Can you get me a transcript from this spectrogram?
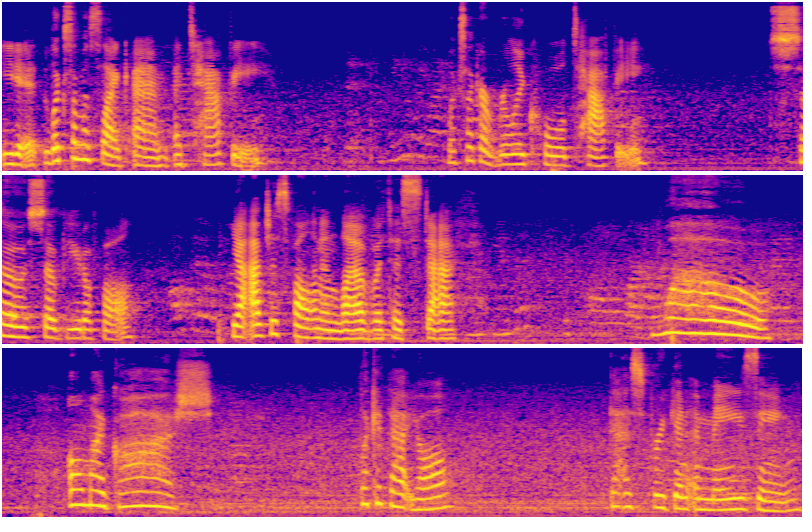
eat it. It looks almost like um, a taffy. Looks like a really cool taffy. So, so beautiful. Yeah, I've just fallen in love with his stuff. Whoa. Oh my gosh. Look at that, y'all. That is freaking amazing.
